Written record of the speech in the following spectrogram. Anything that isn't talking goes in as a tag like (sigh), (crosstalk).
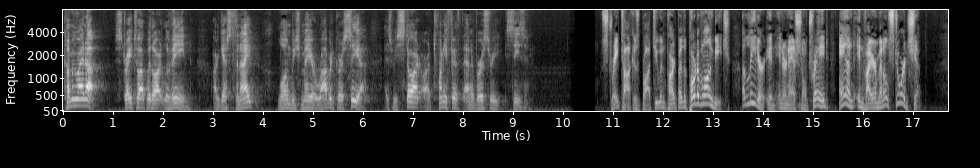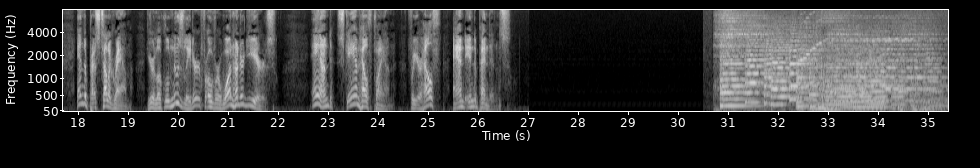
Coming right up, Straight Talk with Art Levine. Our guest tonight, Long Beach Mayor Robert Garcia, as we start our 25th anniversary season. Straight Talk is brought to you in part by the Port of Long Beach, a leader in international trade and environmental stewardship, and the Press Telegram, your local news leader for over 100 years, and Scan Health Plan for your health and independence.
